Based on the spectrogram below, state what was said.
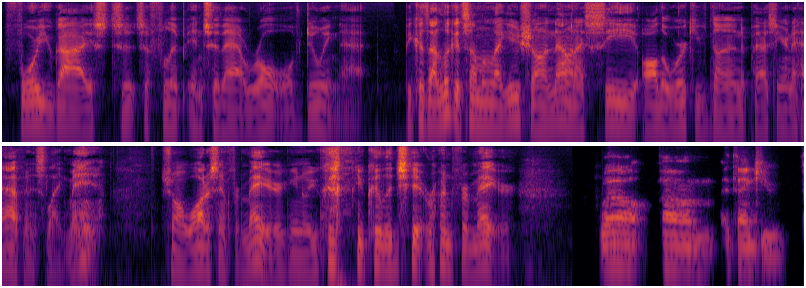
for you guys to, to flip into that role of doing that? Because I look at someone like you, Sean, now and I see all the work you've done in the past year and a half, and it's like, man, Sean Watterson for mayor, you know, you could you could legit run for mayor. Well, um, thank you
